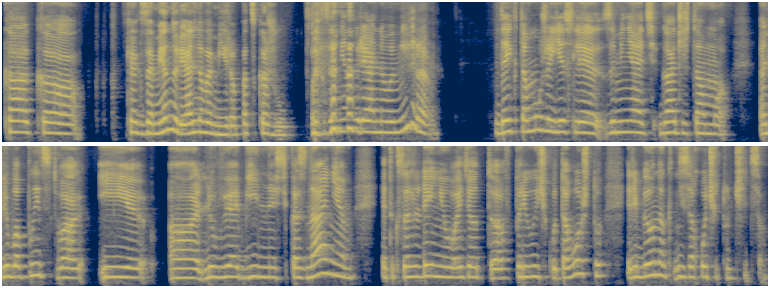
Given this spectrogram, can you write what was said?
как как замену реального мира, подскажу. Как замену реального мира. Да и к тому же, если заменять гаджетом любопытство и э, любвеобильность к знаниям, это, к сожалению, войдет в привычку того, что ребенок не захочет учиться.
